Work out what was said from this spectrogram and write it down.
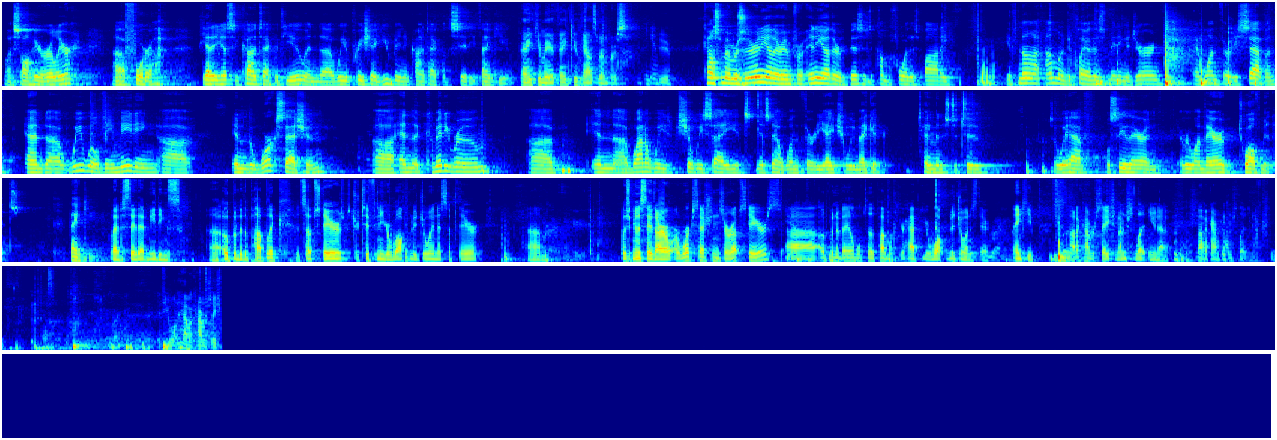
I saw here earlier, uh, for uh, getting us in contact with you, and uh, we appreciate you being in contact with the city. Thank you. Thank you, Mayor. Thank you, council members. Thank you. Council members, is there any other, any other business to come before this body? If not, I'm going to declare this meeting adjourned at 1:37, and uh, we will be meeting uh, in the work session uh, in the committee room uh, in, uh, why don't we, should we say, it's, it's now 1:38, should we make it 10 minutes to 2? So we have, we'll see you there, and everyone there, 12 minutes. Thank you. Glad to say that meeting's uh, open to the public. It's upstairs. Mr. Tiffany, you're welcome to join us up there. Um, I was going to say that our, our work sessions are upstairs, uh, open, available to the public. You're happy, you're welcome to join us there. Thank you. It's not a conversation. I'm just letting you know. It's not a conversation. I'm just letting you know. If you want to have a conversation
